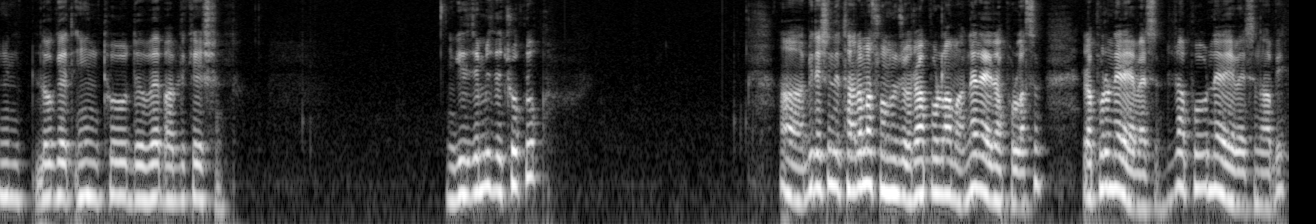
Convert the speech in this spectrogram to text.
in, logit into the web application. İngilizcemiz de çok yok. Ha, bir de şimdi tarama sonucu, raporlama. Nereye raporlasın? Raporu nereye versin? Rapor nereye versin abi?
